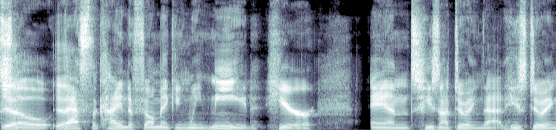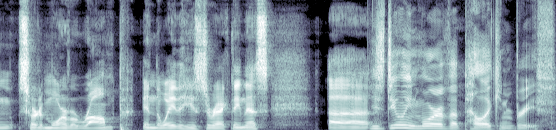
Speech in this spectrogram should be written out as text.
Yeah, so yeah. that's the kind of filmmaking we need here. And he's not doing that. He's doing sort of more of a romp in the way that he's directing this. Uh, He's doing more of a Pelican Brief.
